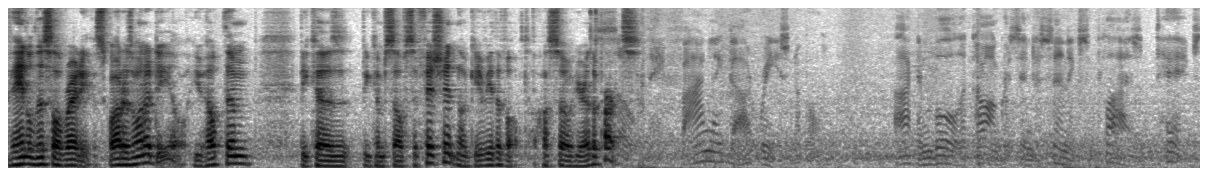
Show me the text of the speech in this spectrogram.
I've handled this already. The squatters want a deal. You help them because become self-sufficient, and they'll give you the vault. Also, here are the parts. So they finally got reasonable. I can bull the Congress into sending supplies and techs.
